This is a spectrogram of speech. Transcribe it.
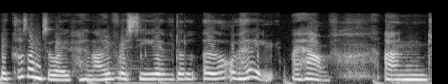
because I'm so open, I've received a, a, lot of hate. I have, and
